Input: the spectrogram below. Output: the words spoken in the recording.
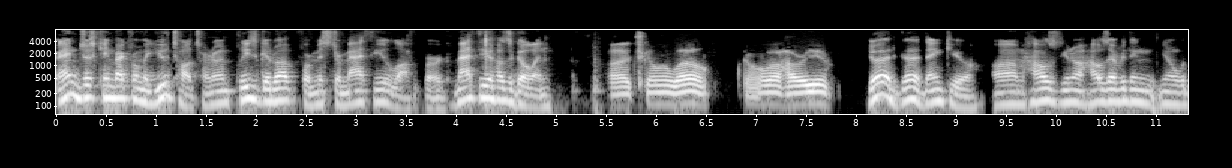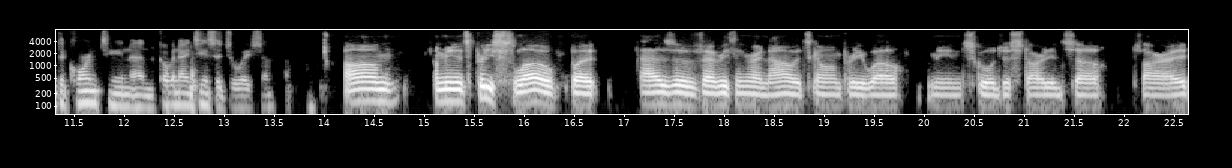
and just came back from a Utah tournament. Please give up for Mr. Matthew Lofberg. Matthew, how's it going? Uh, it's going well. Going well. How are you? Good, good, thank you. Um, how's you know how's everything you know with the quarantine and COVID nineteen situation? Um, I mean, it's pretty slow, but as of everything right now, it's going pretty well. I mean, school just started, so it's all right.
